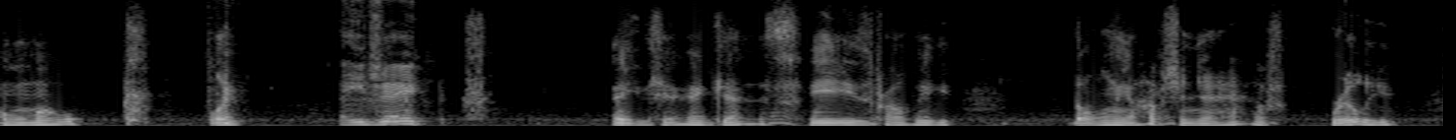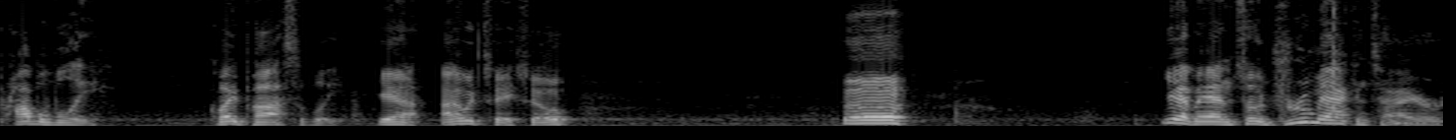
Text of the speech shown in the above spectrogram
Omo? like, AJ, AJ, I guess. He's probably the only option you have, really. Probably. Quite possibly. Yeah, I would say so. Uh Yeah, man, so Drew McIntyre,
